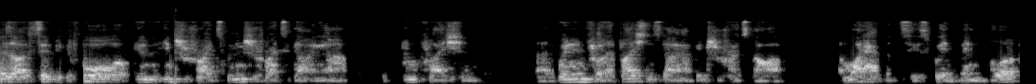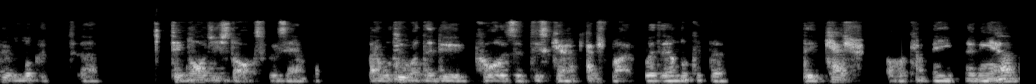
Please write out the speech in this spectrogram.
as I've said before, in interest rates, when interest rates are going up, inflation, uh, when inflation is going up, interest rates go up. And what happens is when, when a lot of people look at uh, technology stocks, for example, they will do what they do call as a discount cash flow, where they'll look at the the cash of a company moving out,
